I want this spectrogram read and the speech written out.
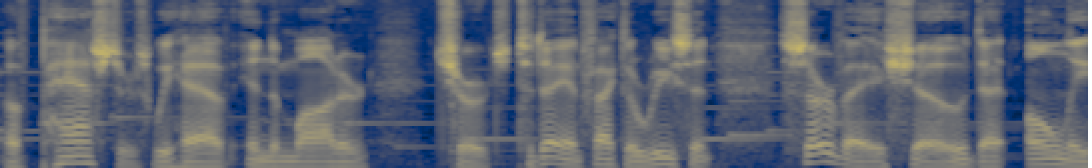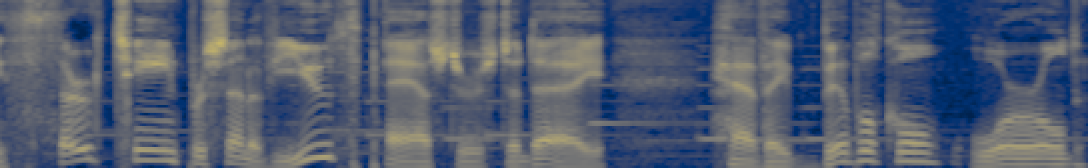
of pastors we have in the modern church today. In fact, a recent survey showed that only 13% of youth pastors today have a biblical world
